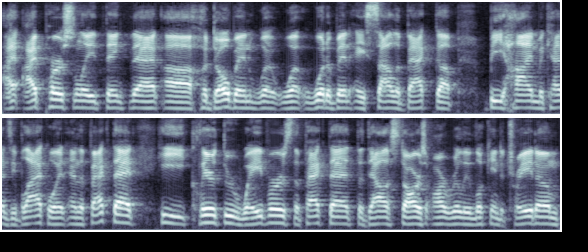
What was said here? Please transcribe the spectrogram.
I, I personally think that uh, Khudobin w- w- would have been a solid backup behind Mackenzie Blackwood. And the fact that he cleared through waivers, the fact that the Dallas Stars aren't really looking to trade him,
